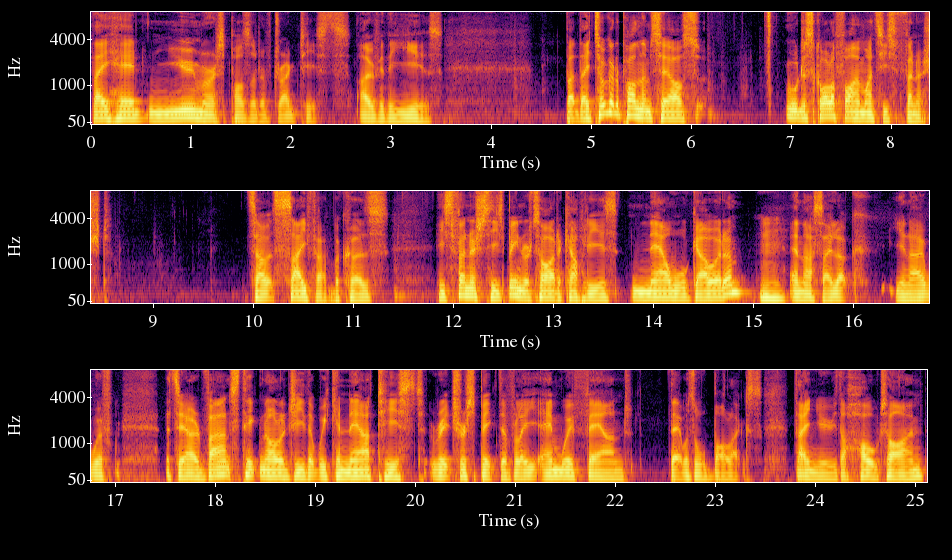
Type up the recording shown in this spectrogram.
They had numerous positive drug tests over the years. But they took it upon themselves, we'll disqualify him once he's finished. So it's safer because he's finished, he's been retired a couple of years, now we'll go at him. Hmm. And they'll say, look, you know, we've, it's our advanced technology that we can now test retrospectively, and we've found that was all bollocks. They knew the whole time.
